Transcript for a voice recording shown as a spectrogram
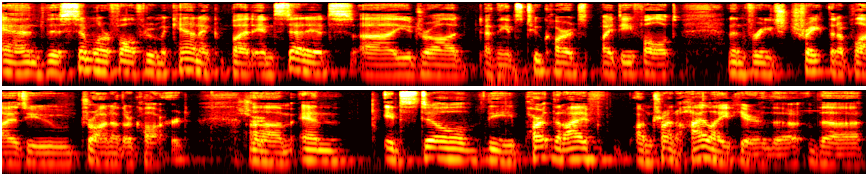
and this similar fall through mechanic, but instead it's uh, you draw, I think it's two cards by default, and then for each trait that applies, you draw another card. Um, and it's still the part that I've, I'm trying to highlight here the the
